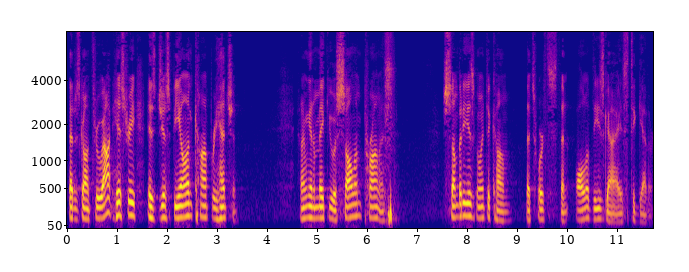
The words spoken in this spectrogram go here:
that has gone throughout history is just beyond comprehension. And I'm going to make you a solemn promise. Somebody is going to come that's worse than all of these guys together.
